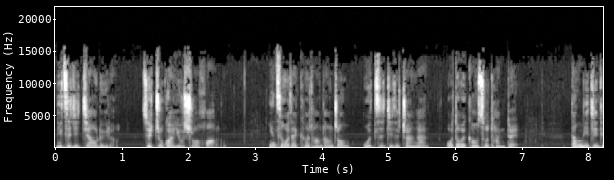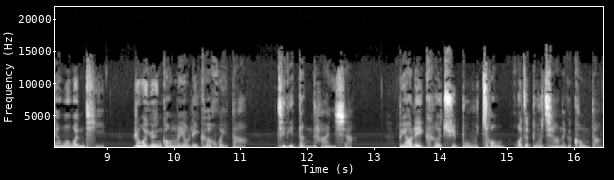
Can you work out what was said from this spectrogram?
你自己焦虑了，所以主管又说话了。因此我在课堂当中，我自己的专案，我都会告诉团队：当你今天问问题，如果员工没有立刻回答，请你等他一下，不要立刻去补充或者补强那个空档，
